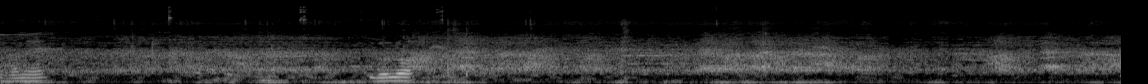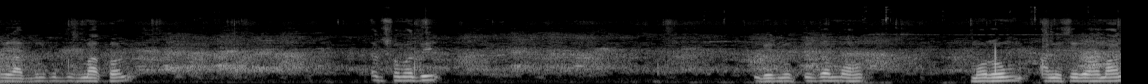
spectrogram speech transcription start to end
এখানে এই আব্দুল কুদ্দুস মাখন, এর সমাধি বীর মুক্তিযোদ্ধা মরহুম আনিসুর রহমান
